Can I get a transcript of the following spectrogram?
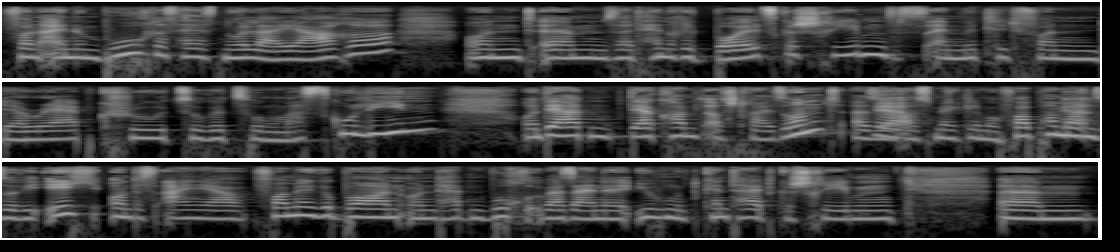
von einem Buch, das heißt Nuller Jahre. Und ähm, das hat Henrik Bolz geschrieben. Das ist ein Mitglied von der Rap-Crew zugezogen Maskulin. Und der, hat, der kommt aus Stralsund, also Ja. aus Mecklenburg-Vorpommern, Ja. so wie ich, und ist ein Jahr vor mir geboren und hat ein Buch über seine Jugend, Kindheit geschrieben. Ähm,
